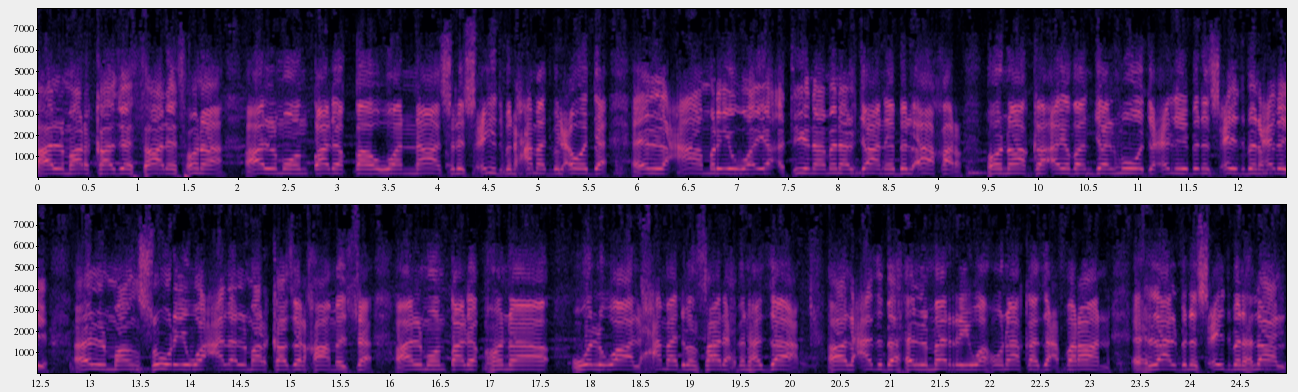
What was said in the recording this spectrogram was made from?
المركز الثالث هنا المنطلق والناس لسعيد بن حمد بالعود العامري ويأتينا من الجانب الآخر. هناك أيضا جلمود علي بن سعيد بن علي المنصوري وعلى المركز الخامس. المنطلق هنا والوال حمد بن صالح بن هزاع العذبة المري وهناك زعفران هلال بن سعيد بن هلال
